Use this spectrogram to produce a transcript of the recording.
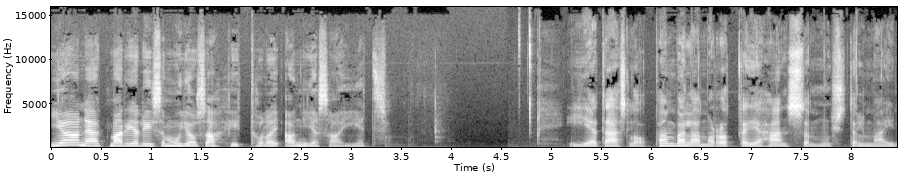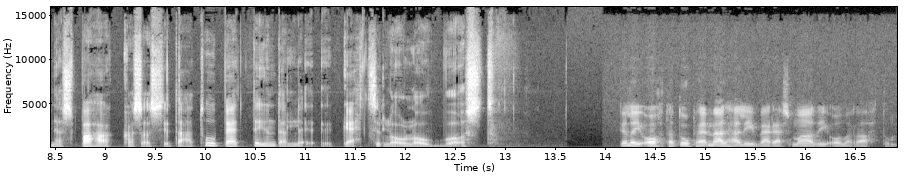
Ja näyt Marja-Liisa Mujo Sahit holai Anja Saijets. Ja taas loppan valamorotta ja Hansa muistel mainas pahakkasas ja tää tuu pättäjyn tälle kähtsilölouvosta. Teillä ei ohta tupe mälhäliin väräs maali olla rahtum.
